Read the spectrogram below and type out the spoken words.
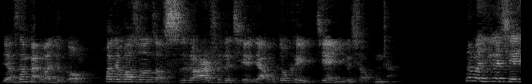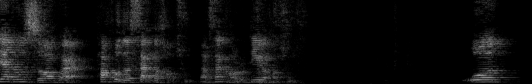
两三百万就够了。换句话说，找十个、二十个企业家，我都可以建一个小工厂。那么一个企业家投资十万块，他获得三个好处哪三个好处？第一个好处。我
